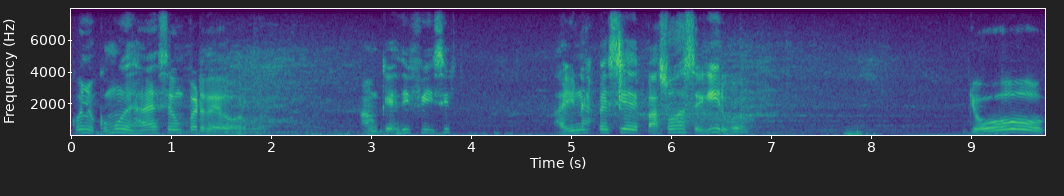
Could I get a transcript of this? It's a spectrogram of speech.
coño, cómo dejar de ser un perdedor. Aunque es difícil, hay una especie de pasos a seguir, yo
